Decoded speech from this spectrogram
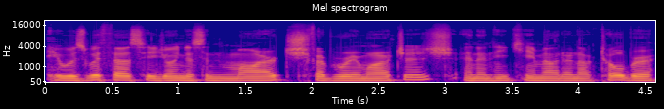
He was with us. He joined us in March, February, Marchish, and then he came out in October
